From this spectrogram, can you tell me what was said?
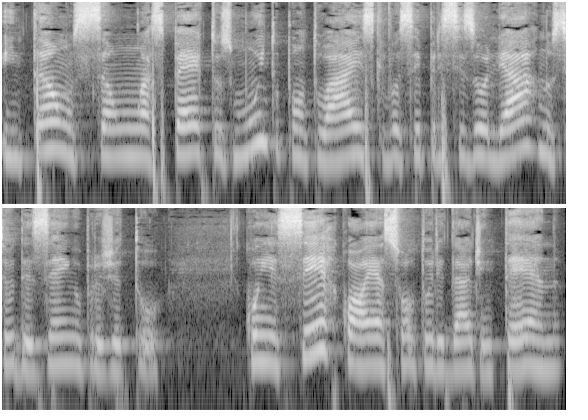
Então, são aspectos muito pontuais que você precisa olhar no seu desenho projetor, conhecer qual é a sua autoridade interna.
